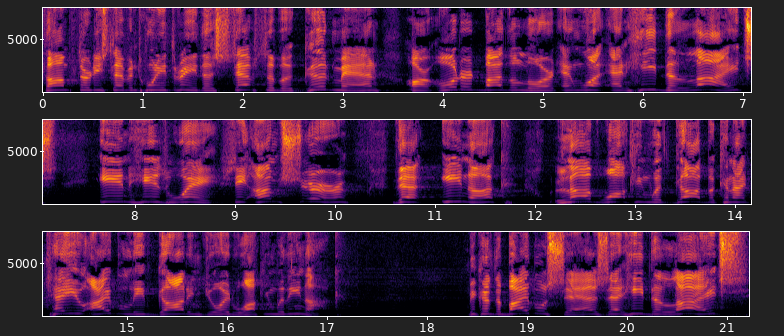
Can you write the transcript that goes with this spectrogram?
Psalm 37 23, the steps of a good man are ordered by the Lord, and what? And he delights in his way. See, I'm sure that Enoch love walking with God, but can I tell you, I believe God enjoyed walking with Enoch. Because the Bible says that he delights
